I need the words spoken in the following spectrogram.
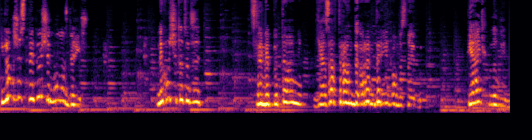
я вже стою, що воно здоріж. Не хочете тут жити? Це не питання. Я завтра оренда- орендарів вам знайду. 5 хвилин.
